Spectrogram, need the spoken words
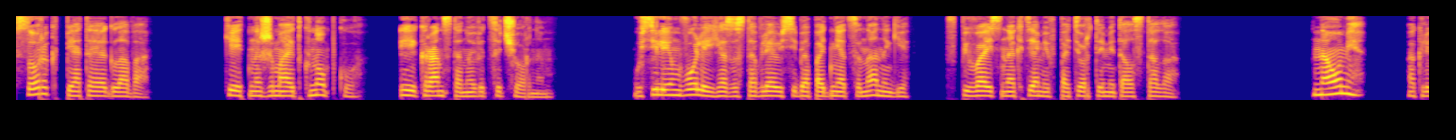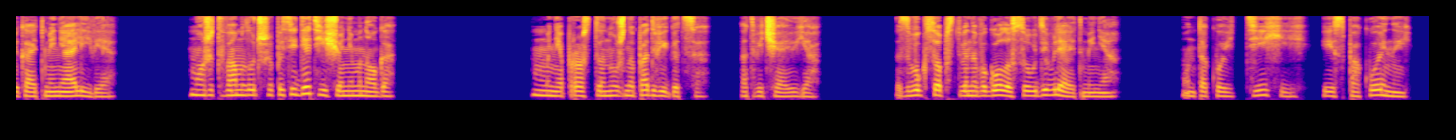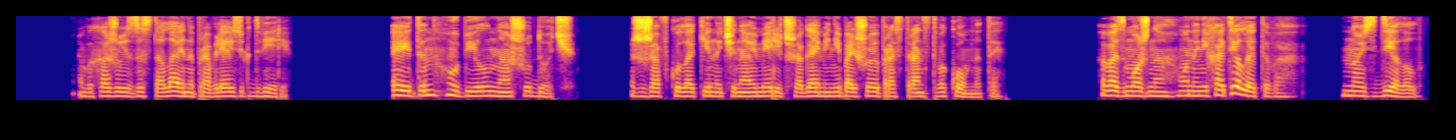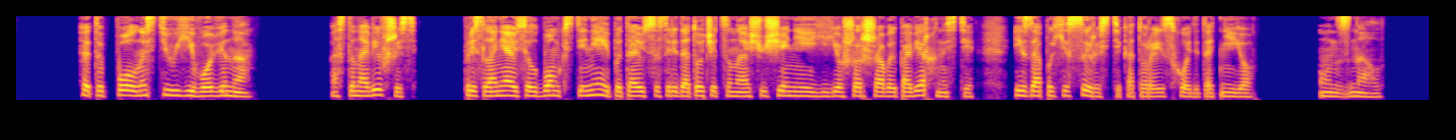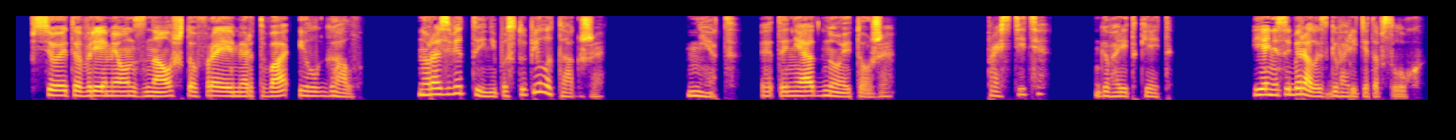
45 глава. Кейт нажимает кнопку, и экран становится черным. Усилием воли я заставляю себя подняться на ноги, впиваясь ногтями в потертый металл стола. «Наоми», — окликает меня Оливия, — «может, вам лучше посидеть еще немного?» «Мне просто нужно подвигаться», — отвечаю я. Звук собственного голоса удивляет меня. Он такой тихий и спокойный, Выхожу из-за стола и направляюсь к двери. Эйден убил нашу дочь. Сжав кулаки, начинаю мерить шагами небольшое пространство комнаты. Возможно, он и не хотел этого, но сделал. Это полностью его вина. Остановившись, прислоняюсь лбом к стене и пытаюсь сосредоточиться на ощущении ее шершавой поверхности и запахе сырости, которая исходит от нее. Он знал. Все это время он знал, что Фрея мертва и лгал. Но разве ты не поступила так же? Нет, это не одно и то же. «Простите», — говорит Кейт. Я не собиралась говорить это вслух.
